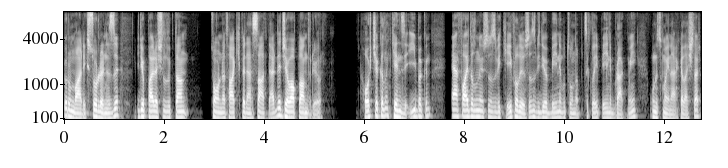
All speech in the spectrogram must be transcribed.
Yorumlardaki sorularınızı video paylaşıldıktan sonra takip eden saatlerde cevaplandırıyorum. Hoşçakalın, kendinize iyi bakın. Eğer faydalanıyorsanız ve keyif alıyorsanız video beğeni butonuna tıklayıp beğeni bırakmayı unutmayın arkadaşlar.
